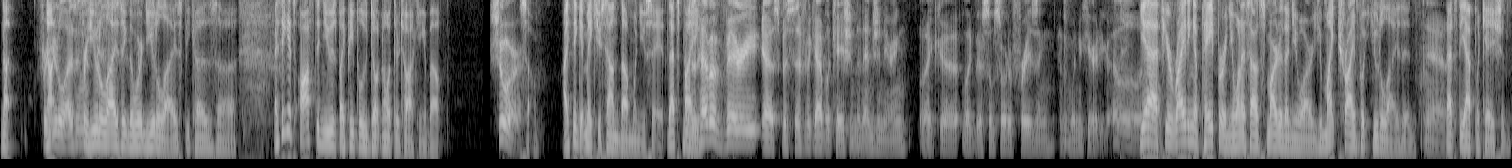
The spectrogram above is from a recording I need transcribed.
not for not utilizing for it? utilizing the word utilize because uh, I think it's often used by people who don't know what they're talking about. Sure. So I think it makes you sound dumb when you say it. That's my Does it have a very uh, specific application in engineering? Like, uh, like there's some sort of phrasing, and when you hear it, you go, "Oh, yeah. If you're writing a paper and you want to sound smarter than you are, you might try and put utilize in. Yeah. that's the application.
